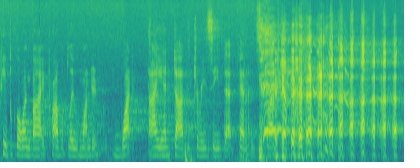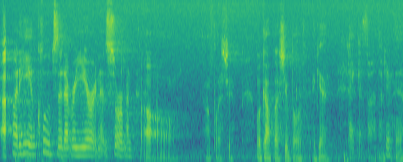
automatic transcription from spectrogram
People going by probably wondered what I had done to receive that penance. But, but he includes it every year in his sermon. Oh, God bless you. Well, God bless you both again. Thank you, Father. Yeah.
